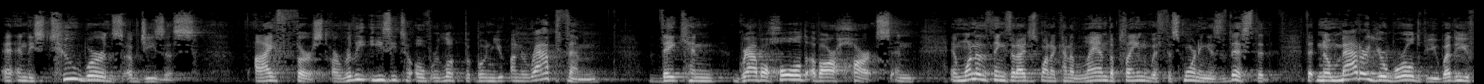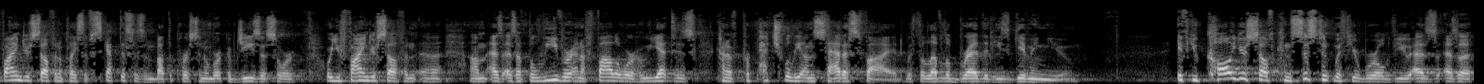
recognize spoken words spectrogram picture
And, and these two words of Jesus, I thirst, are really easy to overlook, but when you unwrap them, they can grab a hold of our hearts. And, and one of the things that I just want to kind of land the plane with this morning is this that, that no matter your worldview, whether you find yourself in a place of skepticism about the person and work of Jesus, or, or you find yourself in, uh, um, as, as a believer and a follower who yet is kind of perpetually unsatisfied with the level of bread that he's giving you, if you call yourself consistent with your worldview as, as, a,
